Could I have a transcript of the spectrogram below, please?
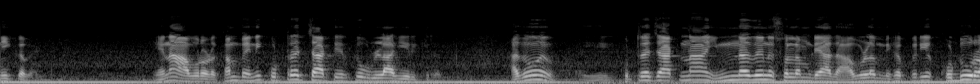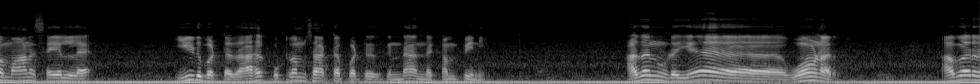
நீக்க வேண்டும். ஏன்னா அவரோட கம்பெனி குற்றச்சாட்டிற்கு உள்ளாகி இருக்கிறது. அதுவும் குற்றச்சாட்டுனா இன்னதுன்னு சொல்ல முடியாது. அவ்வளோ மிகப்பெரிய கொடூரமான செயலில் ஈடுபட்டதாக குற்றம் சாட்டப்பட்டிருக்கின்ற அந்த கம்பெனி. அதனுடைய ஓனர் அவர்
